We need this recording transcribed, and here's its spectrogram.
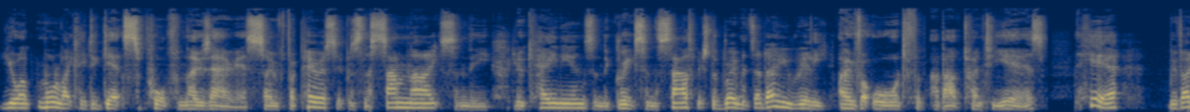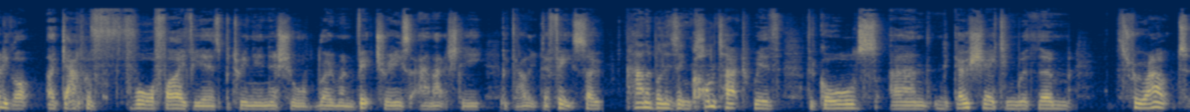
you are more likely to get support from those areas. So for Pyrrhus, it was the Samnites and the Lucanians and the Greeks in the south, which the Romans had only really overawed for about 20 years. Here, we've only got a gap of four or five years between the initial Roman victories and actually the Gallic defeat. So Hannibal is in contact with the Gauls and negotiating with them throughout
